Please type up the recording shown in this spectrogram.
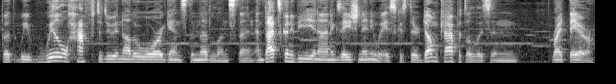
But we will have to do another war against the Netherlands then. And that's going to be an annexation anyways, because their dumb capital is in right there.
